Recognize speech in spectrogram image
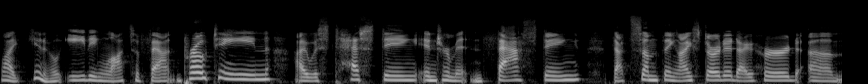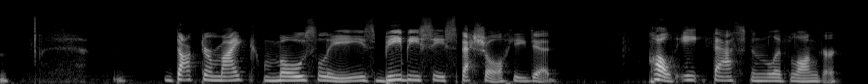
Like, you know, eating lots of fat and protein. I was testing intermittent fasting. That's something I started. I heard um, Dr. Mike Mosley's BBC special he did called Eat Fast and Live Longer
